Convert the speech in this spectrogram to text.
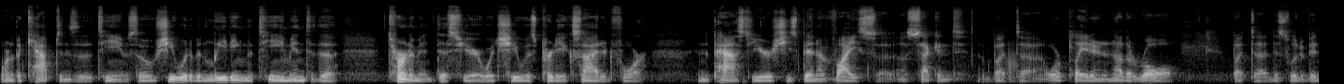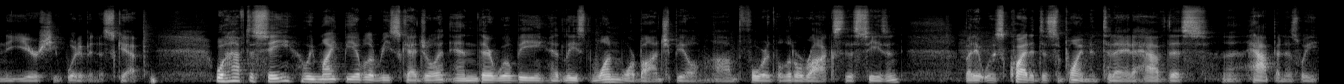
one of the captains of the team. So she would have been leading the team into the tournament this year, which she was pretty excited for in the past year she's been a vice, a, second, but uh, or played in another role. But uh, this would have been the year she would have been a skip. We'll have to see. We might be able to reschedule it, and there will be at least one more Bonspiel um, for the Little Rocks this season. But it was quite a disappointment today to have this uh, happen as we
